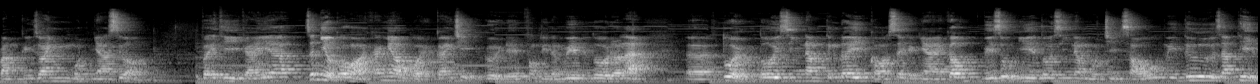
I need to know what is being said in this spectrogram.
bằng kinh doanh một nhà xưởng Vậy thì cái uh, rất nhiều câu hỏi khác nhau của các anh chị gửi đến phòng thủy tài nguyên chúng tôi đó là uh, tuổi của tôi sinh năm tương đây có xây được nhà hay không? Ví dụ như tôi sinh năm 1964 Giáp Thìn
